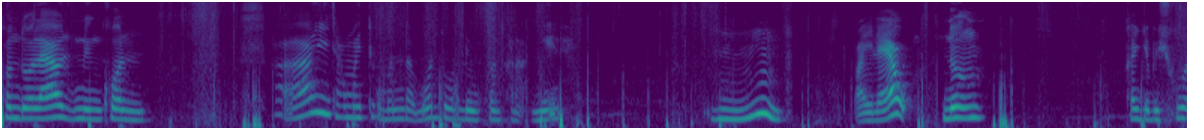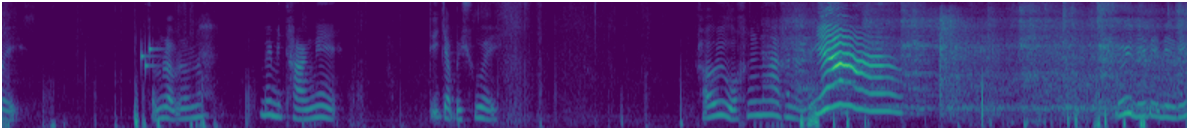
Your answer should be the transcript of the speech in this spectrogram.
คนโดนแล้วหนึ่งคนไอ้ทำไมถึงมันแบบว่าโดนเร็วกันขนาดนี้ ไปแล้วหนึ่งใครจะไปช่วยสำหรับเรานะ ไม่มีทางแน่ที่จะไปช่วย เขาอยู่ข้างหน้าขนาดนี้ย่าเฮ้ยดิดิดิดิ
